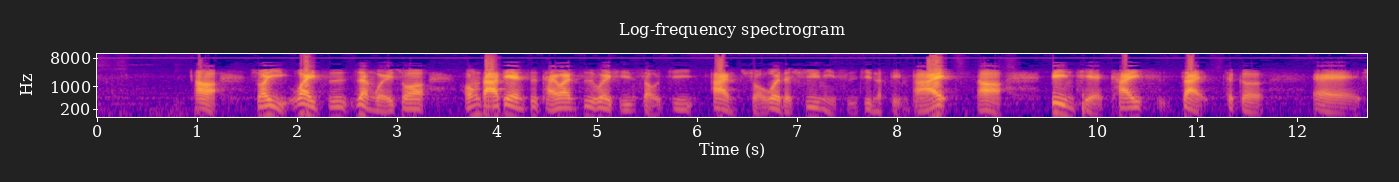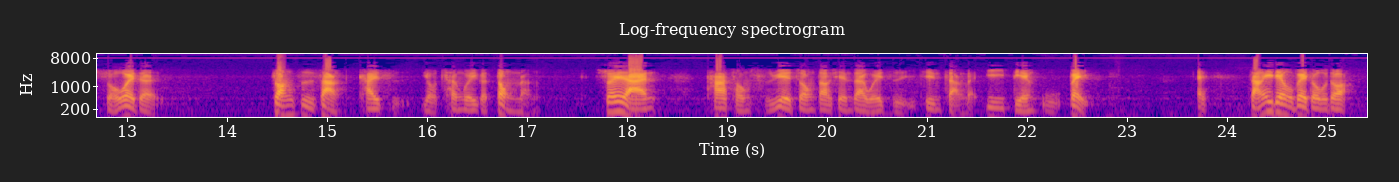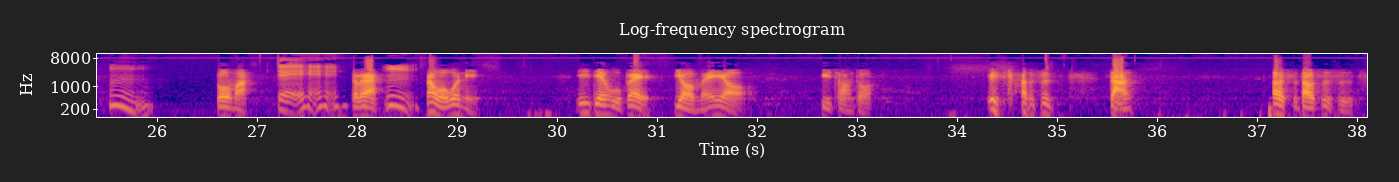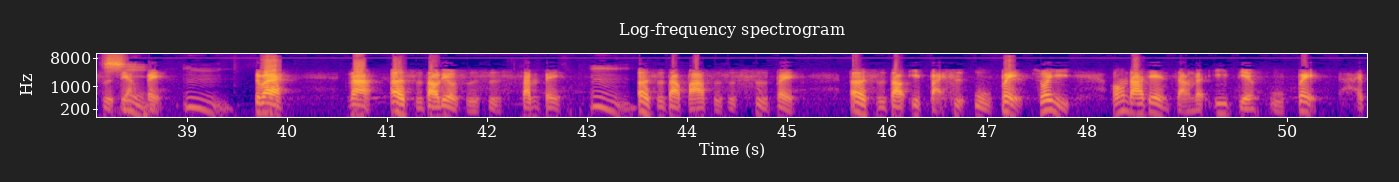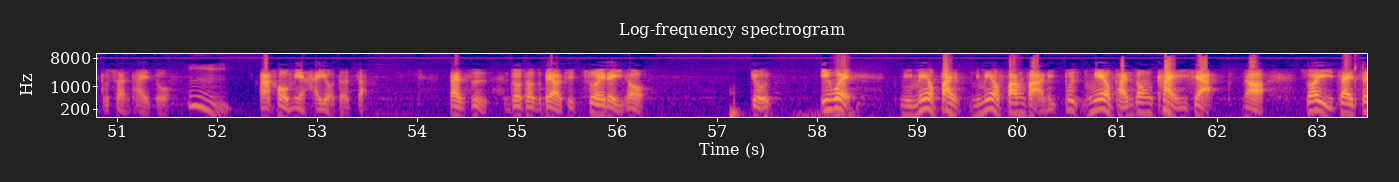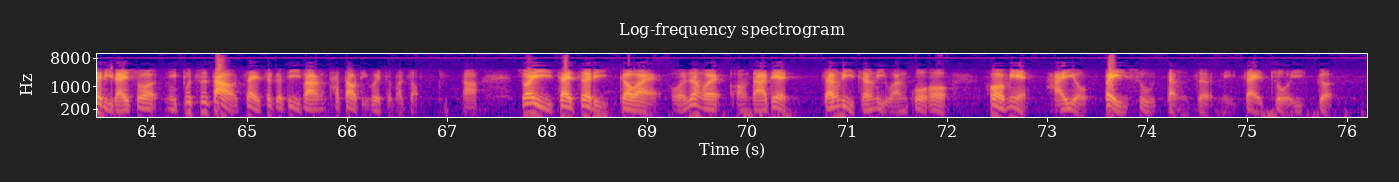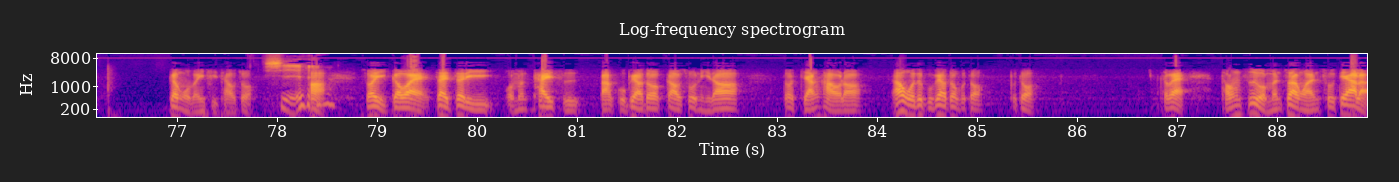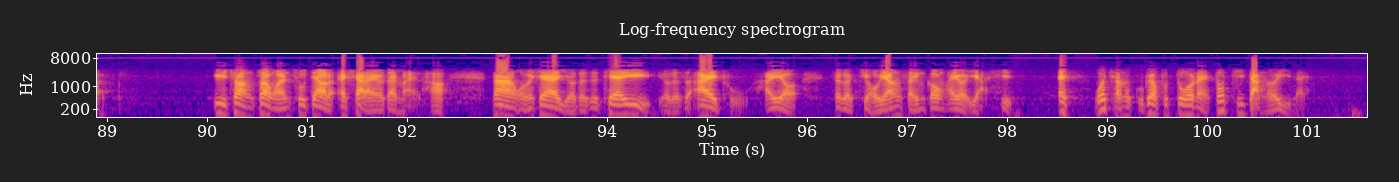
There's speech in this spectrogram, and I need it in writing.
啊，所以外资认为说宏达电是台湾智慧型手机按所谓的虚拟实境的品牌啊，并且开始在这个诶所谓的装置上开始有成为一个动能，虽然。它从十月中到现在为止，已经涨了一点五倍，哎，涨一点五倍多不多？嗯，多嘛？对，对不对？嗯，那我问你，一点五倍有没有预创多？预创是涨二十到四十是两倍，嗯，对不对？那二十到六十是三倍，嗯，二十到八十是四倍，二十到一百是五倍，所以。宏达电涨了一点五倍，还不算太多。嗯，那后面还有的涨，但是很多投资朋友去追了以后，就因为你没有办，你没有方法，你不没有盘中看一下啊，所以在这里来说，你不知道在这个地方它到底会怎么走啊。所以在这里，各位，我认为宏达电整理整理完过后，后面还有倍数等着你再做一个。跟我们一起操作是啊，所以各位在这里，我们开始把股票都告诉你了，都讲好了。然后我的股票多不多？不多，对不对？同志我们赚完出掉了，豫创赚完出掉了，哎，下来又再买了哈。那我们现在有的是天域，有的是爱普，还有这个九阳神功，还有雅信。哎，我讲的股票不多呢，都几档而已呢，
